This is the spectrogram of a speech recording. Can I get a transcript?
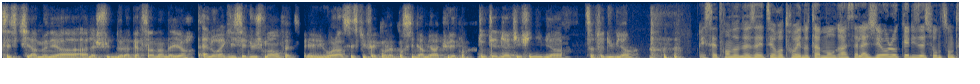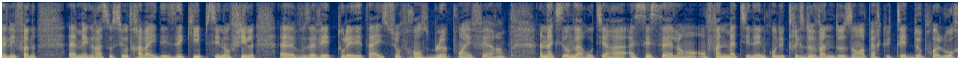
C'est ce qui a mené à, la chute de la personne, hein, d'ailleurs. Elle aurait glissé du chemin, en fait. Et voilà, c'est ce qui fait qu'on la considère miraculée. Quoi. Tout est bien qui finit bien. Ça fait du bien. Et cette randonneuse a été retrouvée notamment grâce à la géolocalisation de son téléphone, euh, mais grâce aussi au travail des équipes cynophiles. Euh, vous avez tous les détails sur francebleu.fr. Un accident de la routière à Seyssel en fin de matinée. Une conducteuse de 22 ans a percuté deux poids lourds.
